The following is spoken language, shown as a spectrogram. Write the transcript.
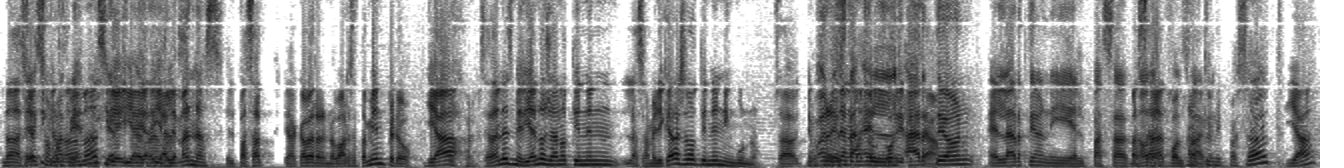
Nada, Eso, asiáticas más nada bien, más y, y- asiáticas y nada más. alemanas. El Passat que acaba de renovarse también, pero ya Híjole. sedanes medianos ya no tienen, las americanas ya no tienen ninguno. O sea, Bueno, está no- el. Arteon, el Arteon y el Passat, ¿no? Passat, Volkswagen. Arteon y Passat. ¿Ya?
